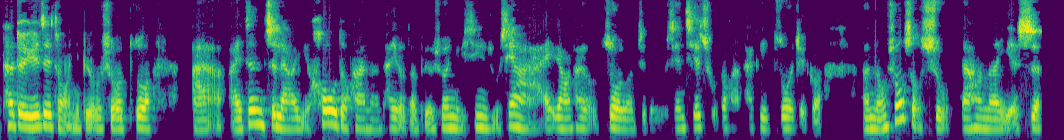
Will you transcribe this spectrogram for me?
它对于这种你比如说做啊癌症治疗以后的话呢，它有的比如说女性乳腺癌，然后它有做了这个乳腺切除的话，它可以做这个啊脓胸手术，然后呢也是。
